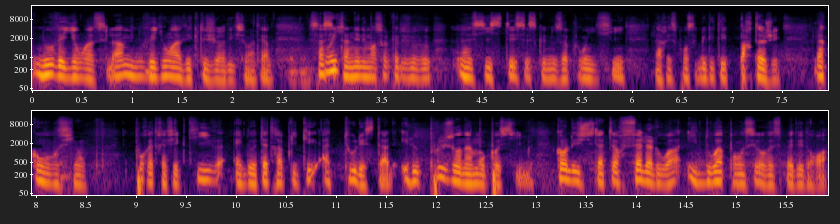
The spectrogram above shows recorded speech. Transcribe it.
nous veillons à cela, mais nous veillons avec les juridictions internes. Ça, c'est un élément sur lequel je veux insister, c'est ce que nous appelons ici la responsabilité partagée. La Convention, pour être effective, elle doit être appliquée à tous les stades et le plus en amont possible. Quand le législateur fait la loi, il doit penser au respect des droits.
